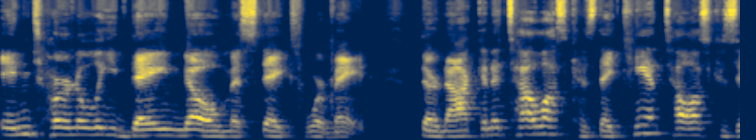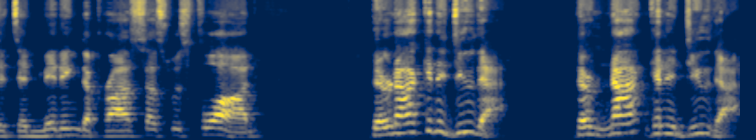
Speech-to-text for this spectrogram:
internally they know mistakes were made. They're not going to tell us because they can't tell us because it's admitting the process was flawed. They're not going to do that. They're not going to do that.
